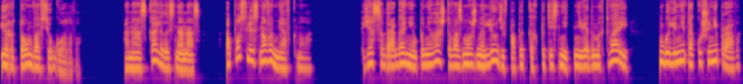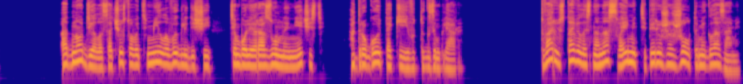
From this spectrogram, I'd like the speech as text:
и ртом во всю голову. Она оскалилась на нас, а после снова мявкнула. Я с содроганием поняла, что, возможно, люди в попытках потеснить неведомых тварей были не так уж и неправы. Одно дело сочувствовать мило выглядящей, тем более разумной нечисти, а другое — такие вот экземпляры. Тварь уставилась на нас своими теперь уже желтыми глазами.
